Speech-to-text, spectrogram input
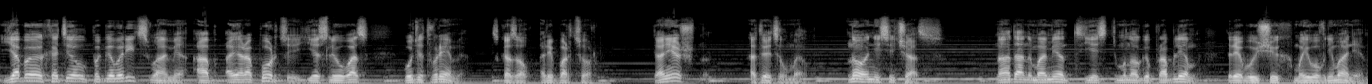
Я бы хотел поговорить с вами об аэропорте, если у вас будет время, сказал репортер. Конечно, ответил Мел. Но не сейчас. На данный момент есть много проблем, требующих моего внимания.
